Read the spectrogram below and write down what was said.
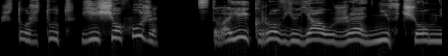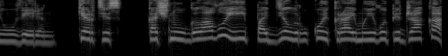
Что ж тут еще хуже? С твоей кровью я уже ни в чем не уверен. Кертис качнул головой и поддел рукой край моего пиджака,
